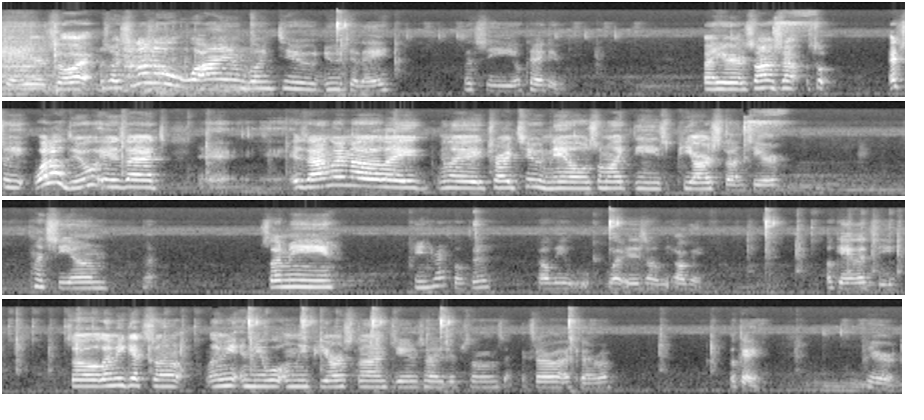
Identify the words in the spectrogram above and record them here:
Okay, here. So I still don't know what I am going to do today. Let's see. Okay, I do. Right here. So I'm so, actually, what I'll do is that eh, that I'm gonna like like try to nail some of like these PR stunts here. let's see. Um, so let me change my filter. LB, what is LB? Okay. Okay, let's see. So let me get some. Let me enable only PR stunts, genocide, gypsums, etc., etc. Okay. Here.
